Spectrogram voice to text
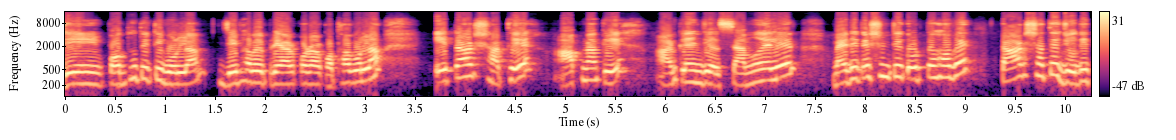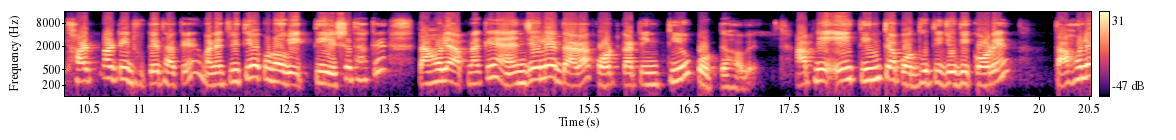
যেই পদ্ধতিটি বললাম, যেভাবে প্রেয়ার করার কথা বললাম, এটার সাথে আপনাকে আর্কেঞ্জেল স্যামুয়েলের মেডিটেশনটি করতে হবে। তার সাথে যদি থার্ড পার্টি ঢুকে থাকে মানে তৃতীয় কোনো ব্যক্তি এসে থাকে তাহলে আপনাকে অ্যাঞ্জেলের দ্বারা কট কাটিংটিও করতে হবে। আপনি এই তিনটা পদ্ধতি যদি করেন তাহলে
